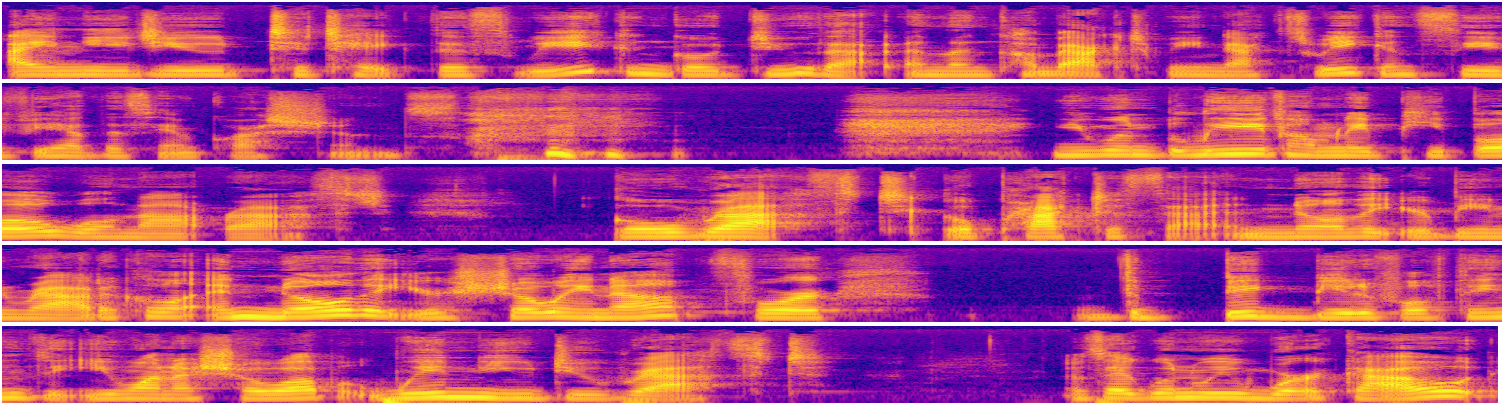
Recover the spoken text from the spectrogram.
I need you to take this week and go do that and then come back to me next week and see if you have the same questions. you wouldn't believe how many people will not rest. Go rest, go practice that and know that you're being radical and know that you're showing up for the big, beautiful things that you want to show up when you do rest. It's like when we work out,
